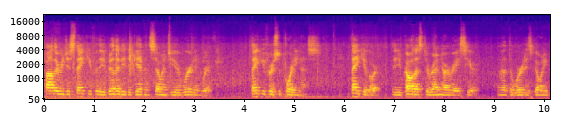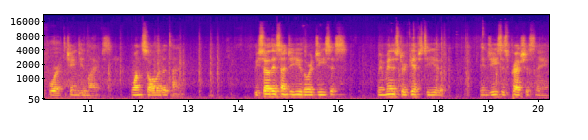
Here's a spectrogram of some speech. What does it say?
Father, we just thank you for the ability to give and sow into your word and work. Thank you for supporting us. Thank you, Lord, that you've called us to run our race here and that the word is going forth, changing lives, one soul at a time. We sow this unto you, Lord Jesus. We minister gifts to you. In Jesus' precious name,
